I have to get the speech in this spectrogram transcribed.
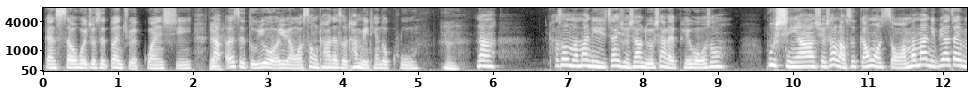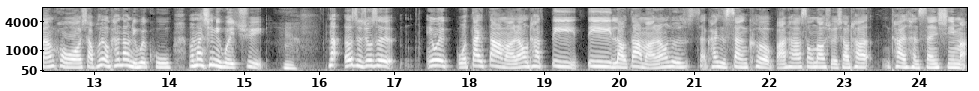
跟社会就是断绝关系。那儿子读幼儿园，我送他的时候，他每天都哭，嗯，那。他说：“妈妈，你在学校留下来陪我。”我说：“不行啊，学校老师赶我走啊。”妈妈，你不要在门口哦，小朋友看到你会哭。妈妈，请你回去。嗯，那儿子就是因为我带大嘛，然后他弟弟老大嘛，然后就开始上课，把他送到学校，他他很伤心嘛。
